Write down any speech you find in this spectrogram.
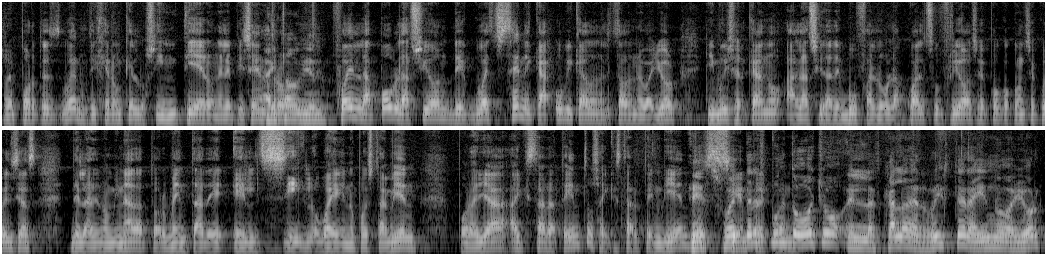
reportes, bueno, dijeron que lo sintieron. El epicentro Ahí viendo. Fue en la población de West Seneca, ubicado en el estado de Nueva York y muy cercano a la ciudad de Buffalo, la cual sufrió hace poco consecuencias de la denominada tormenta de el siglo. Bueno, pues también por allá hay que estar atentos, hay que estar pendientes. Es- fue siempre cuando- 3.8 en la escala de Richter ahí en Nueva York.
